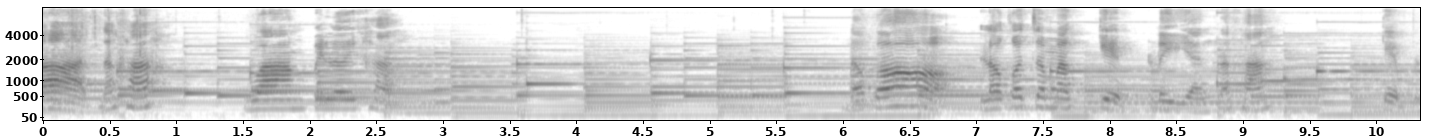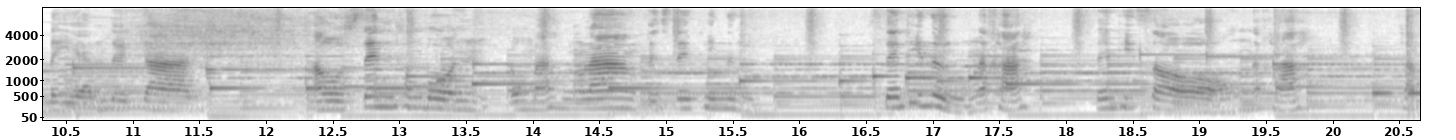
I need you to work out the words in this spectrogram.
บาทนะคะ วางไปเลยค่ะ แล้วก็เราก็จะมาเก็บเหรียญนะคะ เก็บเหรียญโดยการเอาเส้นข้างบนลงมาข้างล่างเป็นเส้นที่หนึ่ง เส้นที่หนึ่งนะคะ เส้นที่สองนะคะ ทับ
